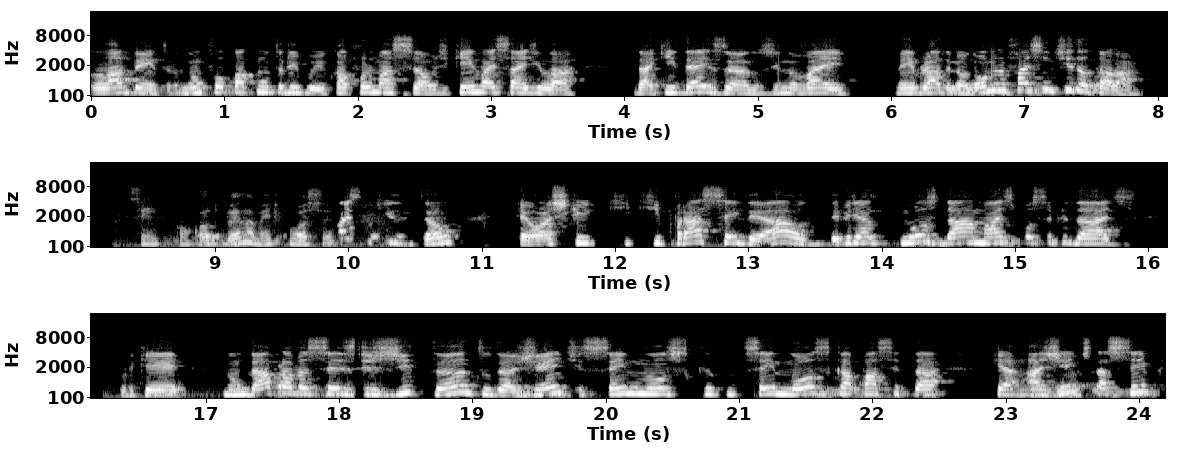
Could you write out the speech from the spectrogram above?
lá dentro não for para contribuir com a formação de quem vai sair de lá daqui 10 anos e não vai lembrar do meu nome, não faz sentido eu estar tá lá. Sim, concordo plenamente com você. Faz sentido. Então, eu acho que, que, que para ser ideal, deveria nos dar mais possibilidades, porque não dá para você exigir tanto da gente sem nos, sem nos capacitar, porque a, a gente está sempre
